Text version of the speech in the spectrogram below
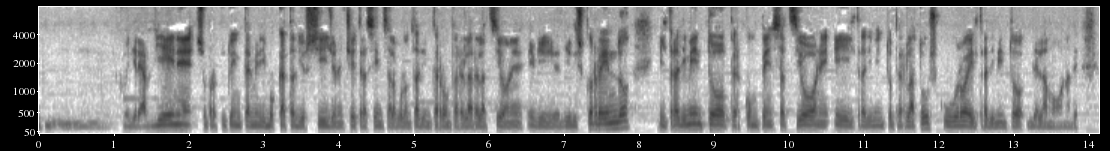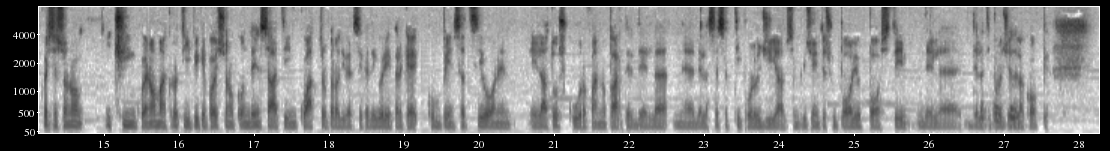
come dire, avviene soprattutto in termini di boccata di ossigeno, eccetera, senza la volontà di interrompere la relazione e via, discorrendo, il tradimento per compensazione e il tradimento per lato oscuro e il tradimento della monade. Queste sono i cinque no, macrotipi che poi sono condensati in quattro però diverse categorie perché compensazione e lato oscuro fanno parte del, eh, della stessa tipologia, semplicemente su poli opposti del, della tipologia della coppia.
